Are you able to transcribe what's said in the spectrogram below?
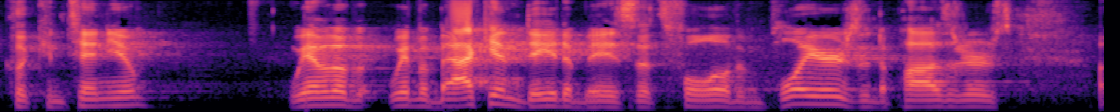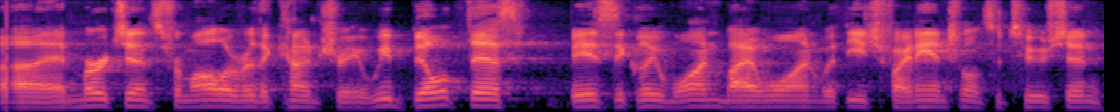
Click Continue. We have a we have a backend database that's full of employers and depositors uh, and merchants from all over the country. We built this basically one by one with each financial institution.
